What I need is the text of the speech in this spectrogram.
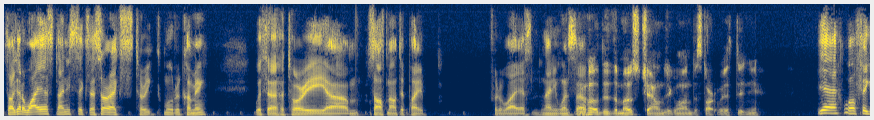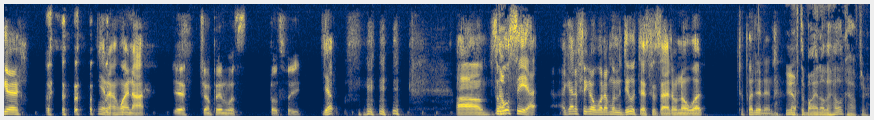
So I got a YS 96 SRX Tariq motor coming with a Hatori um, soft mounted pipe for the YS 91. So Well, did the most challenging one to start with, didn't you? yeah, well, figure, you know, why not? Yeah, jump in with both feet. Yep. um, so Now- we'll see. I, I got to figure out what I'm going to do with this because I don't know what to put it in. You have to buy another helicopter.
